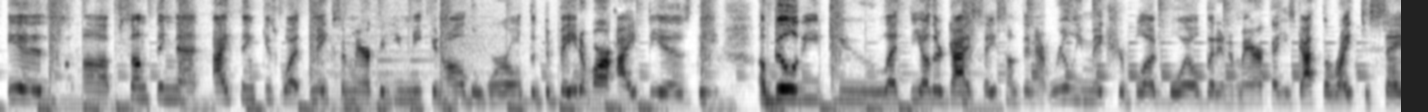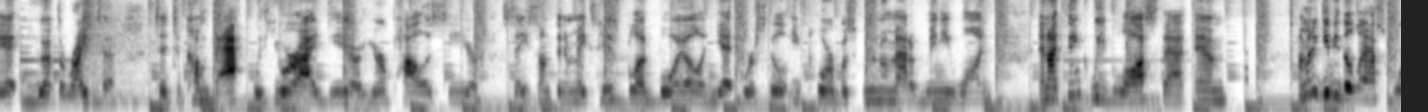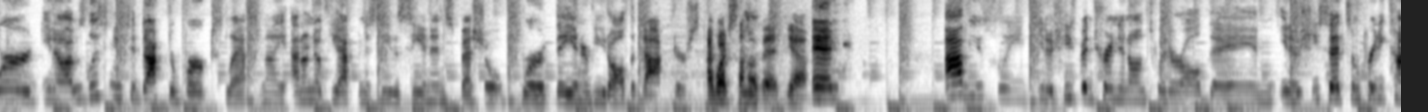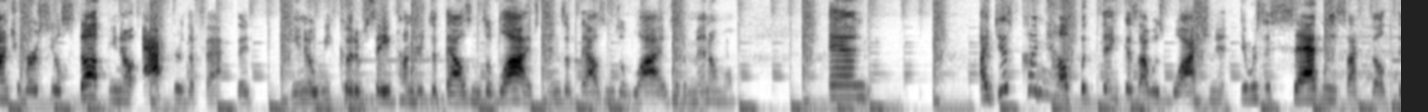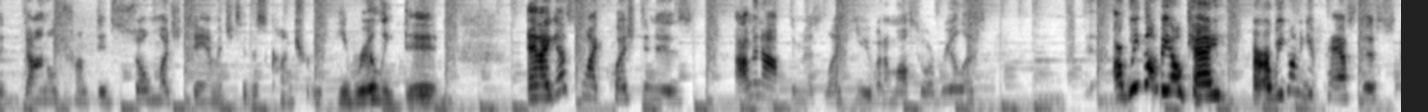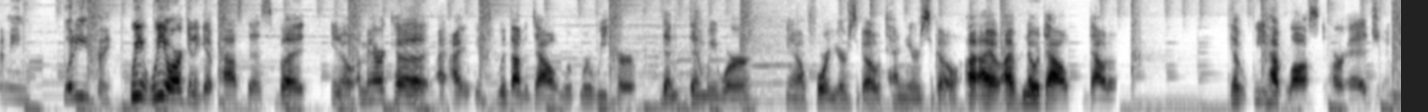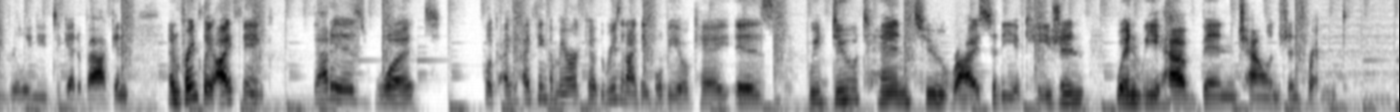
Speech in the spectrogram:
is uh, something that I think is what makes America unique in all the world. The debate of our ideas, the ability to let the other guy say something that really makes your blood boil. But in America, he's got the right to say it, and you have the right to to, to come back with your idea or your policy or say something that makes his blood boil. And yet we're still e pluribus unum out of many one. And I think we've lost that. And I'm going to give you the last word. You know, I was listening to Dr. Birx last night. I don't know if you happen to see the CNN special where they interviewed all the doctors. I watched some of it, yeah. And obviously, you know, she's been trending on Twitter all day and, you know, she said some pretty controversial stuff, you know, after the fact that, you know, we could have saved hundreds of thousands of lives, tens of thousands of lives at a minimum. And I just couldn't help but think as I was watching it, there was a sadness I felt that Donald Trump did so much damage to this country. He really did. And I guess my question is I'm an optimist like you, but I'm also a realist. Are we going to be okay? Are we going to get past this? I mean, what do you think? We we are going to get past this, but you know, America, I, I without a doubt, we're, we're, weaker than than we were, you know, four years ago, ten years ago. I, I, I have no doubt doubt have, we have lost our edge and we really need to get it back. And and frankly, I think that is what look, I, I think America, the reason I think we'll be okay is we do tend to rise to the occasion when we have been challenged and threatened.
